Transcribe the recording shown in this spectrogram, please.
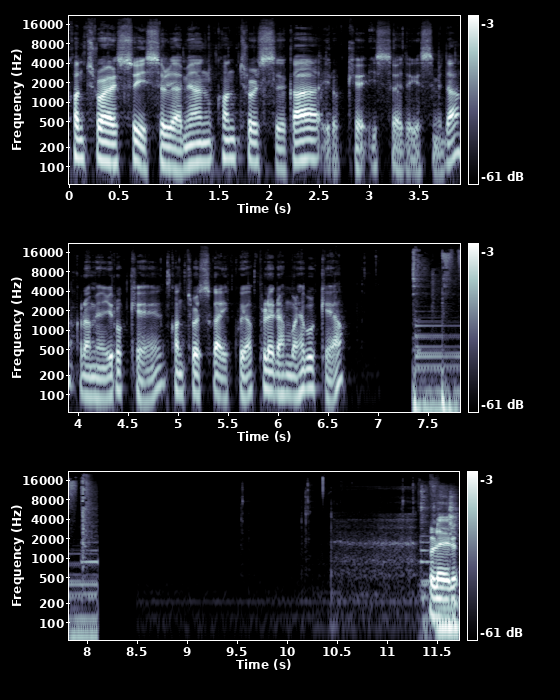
컨트롤할 수 있으려면 컨트롤스가 이렇게 있어야 되겠습니다. 그러면 이렇게 컨트롤스가 있고요. 플레이를 한번 해볼게요. 플레이를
